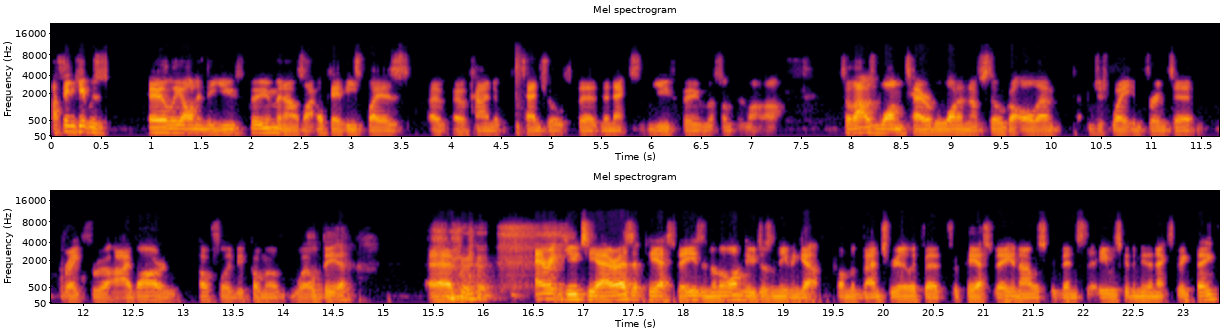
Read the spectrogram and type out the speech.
I think it was early on in the youth boom, and I was like, okay, these players are, are kind of potentials for the next youth boom or something like that. So that was one terrible one, and I've still got all them. I'm just waiting for him to break through at Eibar and hopefully become a world beater. Um, Erick Gutierrez at PSV is another one who doesn't even get on the bench really for, for PSV, and I was convinced that he was going to be the next big thing.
